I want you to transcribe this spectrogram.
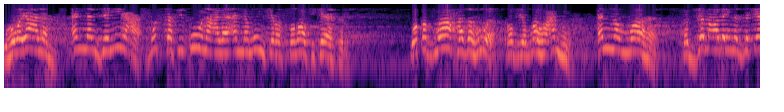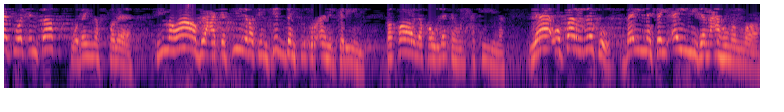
وهو يعلم أن الجميع متفقون على أن منكر الصلاة كافر. وقد لاحظ هو رضي الله عنه أن الله قد جمع بين الزكاة والإنفاق وبين الصلاة في مواضع كثيرة جدا في القرآن الكريم. فقال قولته الحكيمة لا أفرق بين شيئين جمعهما الله.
